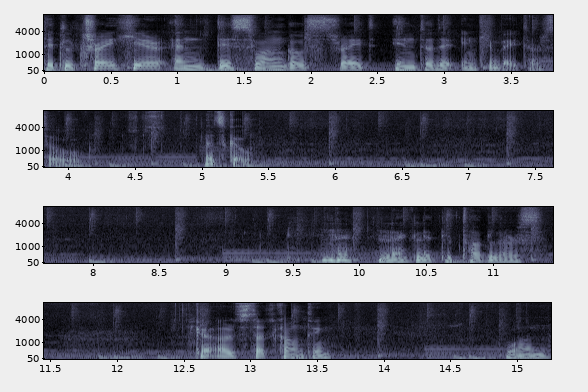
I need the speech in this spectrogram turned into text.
little tray here and this one goes straight into the incubator. So let's go. like little toddlers. Okay, I'll start counting. One,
